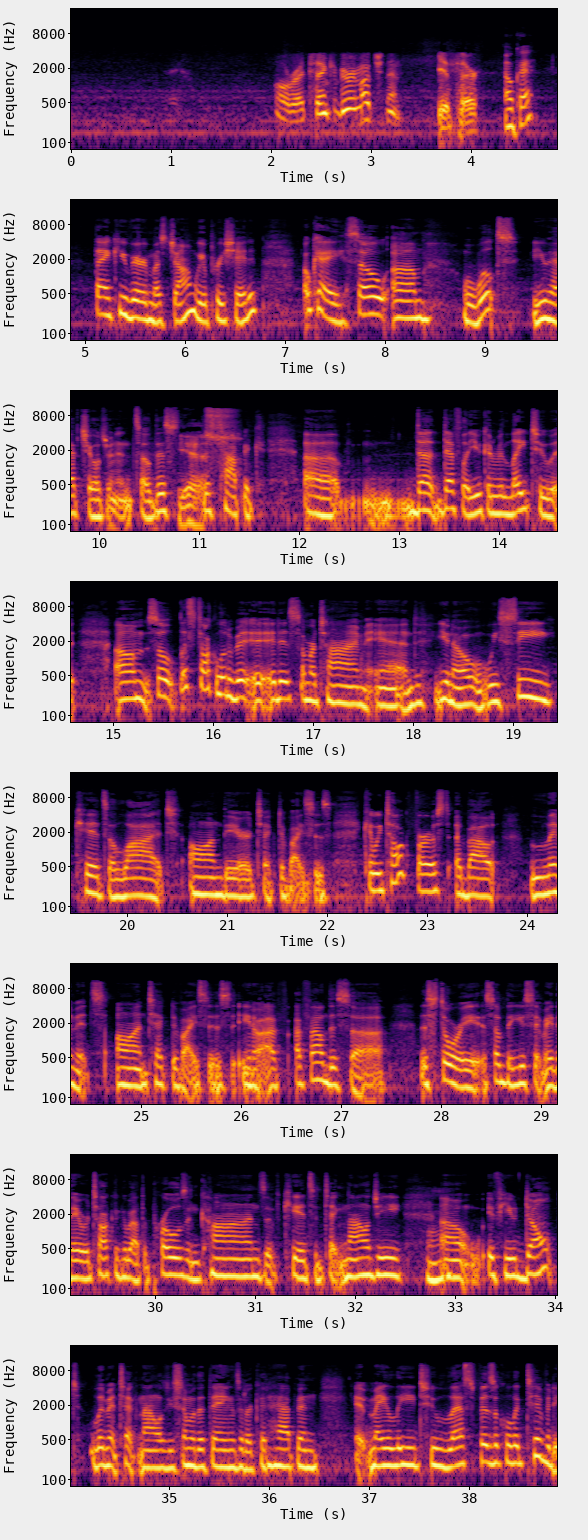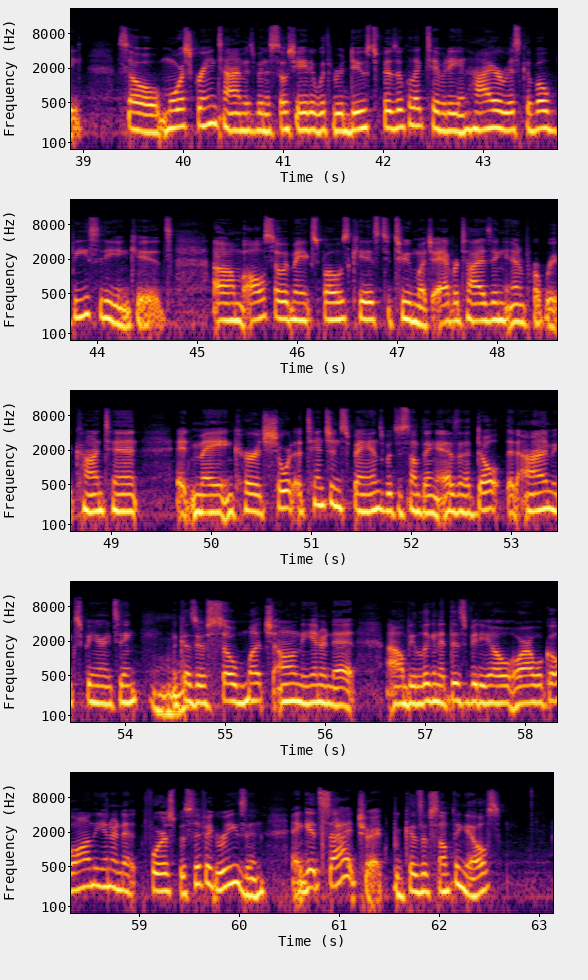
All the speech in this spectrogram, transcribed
All right. Thank you very much, then. Yes, sir. Okay. Thank you very much, John. We appreciate it. Okay, so um, well, Wilt, you have children, and so this Yes. this topic uh, de- definitely you can relate to it. Um, so let's talk a little bit. It, it is summertime, and you know we see kids a lot on their tech devices. Can we talk first about limits on tech devices? You know, I've I found this uh, this story, something you sent me. They were talking about the pros and cons of kids and technology. Uh, if you don't limit technology, some of the things that are, could happen, it may lead to less physical activity. So more screen time has been associated with reduced physical activity and higher risk of obesity in kids. Um, also, it may expose kids to too much advertising and inappropriate content. It may encourage short attention spans, which is something as an adult that I'm experiencing because there's so much on the internet. I'll be looking at this video or I will go on the internet for a specific reason and get sidetracked because of something else.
